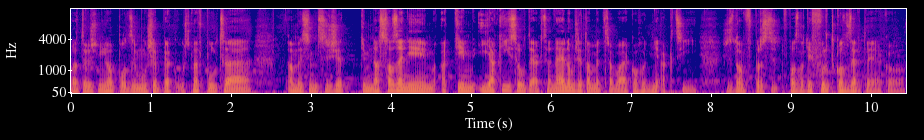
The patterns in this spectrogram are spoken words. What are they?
letošního podzimu, že jak už jsme v půlce a myslím si, že tím nasazením a tím, jaký jsou ty akce, nejenom, že tam je třeba jako hodně akcí, že jsou tam v, prostě, v podstatě furt koncerty, jako,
